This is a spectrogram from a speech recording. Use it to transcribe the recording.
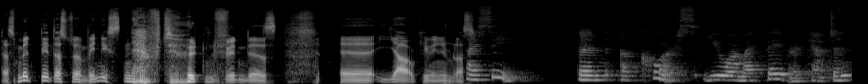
Das Mitglied, das du am wenigsten nervtötend findest. Äh, ja, okay, wir nehmen das. I see. Then, of course, you are my favorite, Captain.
